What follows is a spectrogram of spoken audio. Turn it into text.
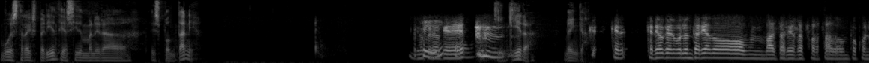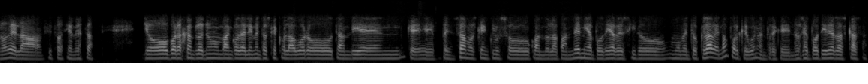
vuestra experiencia así de manera espontánea. Yo Sí, creo que, Quien quiera. Venga. que- creo que el voluntariado va a salir reforzado un poco, ¿no? De la situación esta. Yo, por ejemplo, en un banco de alimentos que colaboro también, que pensamos que incluso cuando la pandemia podría haber sido un momento clave, ¿no? Porque, bueno, entre que no se puede ir a las casas,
